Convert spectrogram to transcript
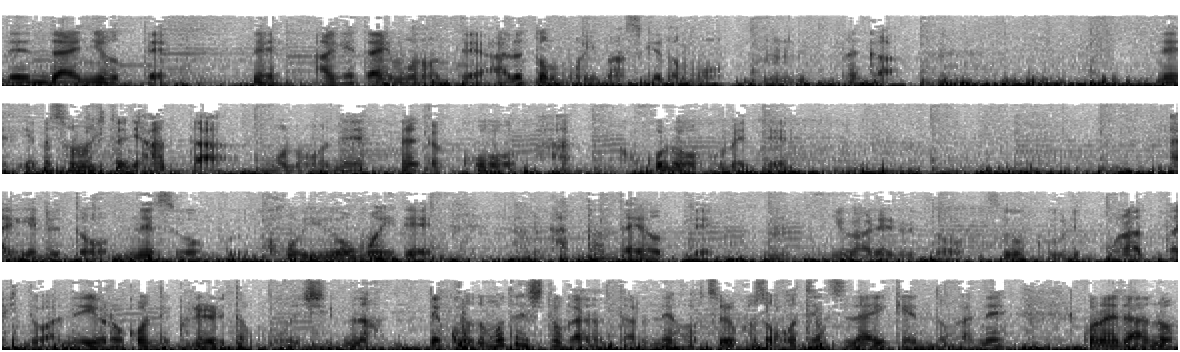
年代によって、ね、あげたいものってあると思いますけども、うん、なんか、ね、やっぱその人に合ったものをね、なんかこう、心を込めてあげると、ね、すごくこういう思いで買ったんだよって、うん、言われると、すごくもらった人はね、喜んでくれると思うし、な、で、子供たちとかだったらね、それこそお手伝い券とかね、この間あの、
